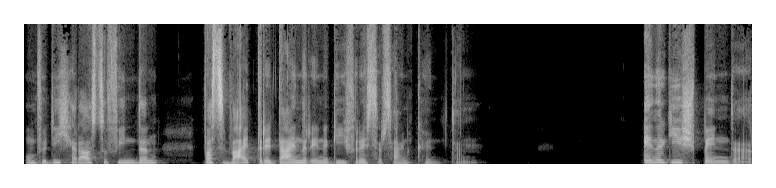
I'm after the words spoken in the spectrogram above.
um für dich herauszufinden, was weitere deiner Energiefresser sein könnten. Energiespender.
